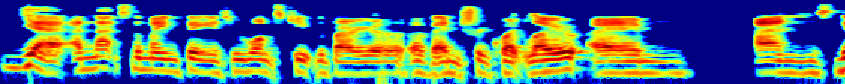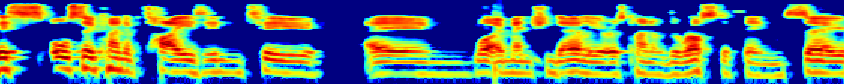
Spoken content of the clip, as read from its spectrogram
Yeah, and that's the main thing is we want to keep the barrier of entry quite low. Um, and this also kind of ties into um, what I mentioned earlier as kind of the roster thing. So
